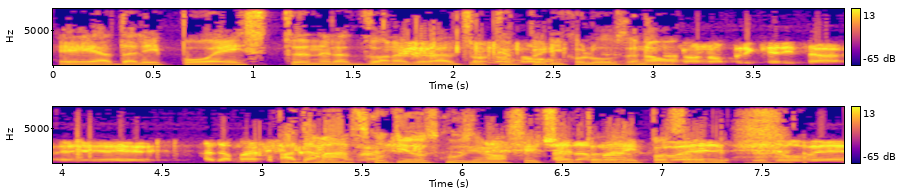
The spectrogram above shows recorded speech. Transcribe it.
è ad Aleppo Est, nella zona peraltro No, più no, pericolosa, no? No, no, no, per carità, è a Damasco. A Damasco, chiedo scusi, no? Sì, certo, ad Aleppo sarebbe... Est, dove è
